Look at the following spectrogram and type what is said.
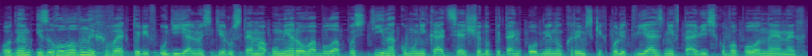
Одним із головних векторів у діяльності Рустема Умєрова була постійна комунікація щодо питань обміну кримських політв'язнів та військовополонених.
